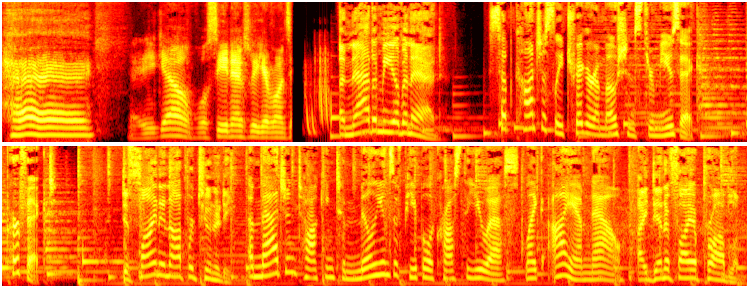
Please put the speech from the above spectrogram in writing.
Hey. There you go. We'll see you next week, everyone. Anatomy of an ad. Subconsciously trigger emotions through music. Perfect. Define an opportunity. Imagine talking to millions of people across the U.S. like I am now. Identify a problem.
